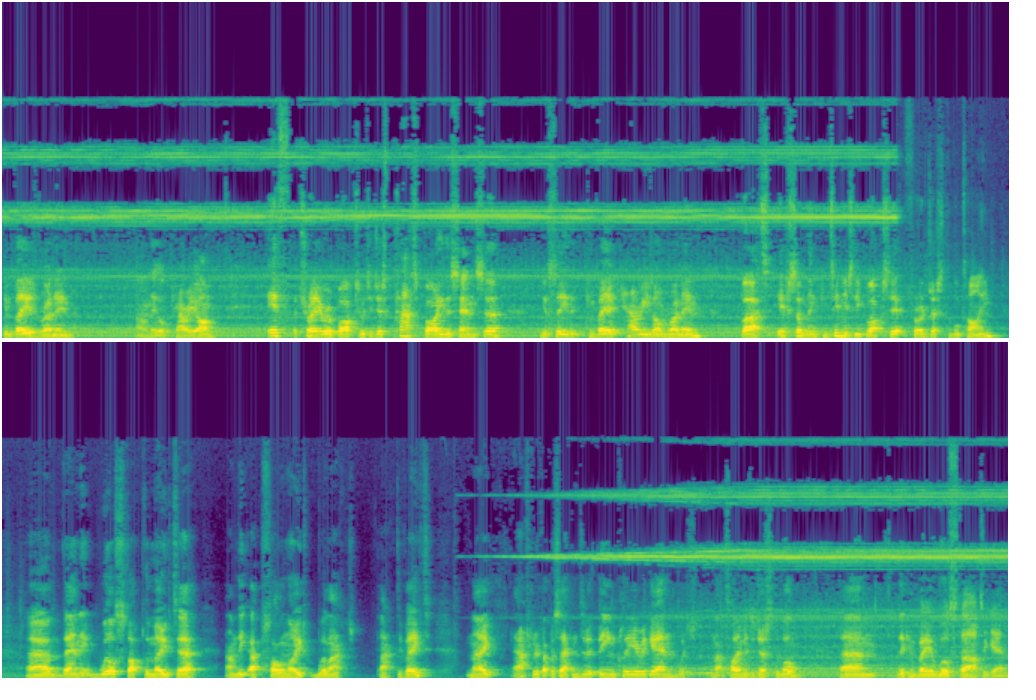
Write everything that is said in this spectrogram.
the conveyor is running and it will carry on. If a tray or a box were to just pass by the sensor you'll see the conveyor carries on running but if something continuously blocks it for adjustable time um, then it will stop the motor and the up solenoid will act activate. Now after a couple of seconds of it being clear again which that time is adjustable um, the conveyor will start again.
